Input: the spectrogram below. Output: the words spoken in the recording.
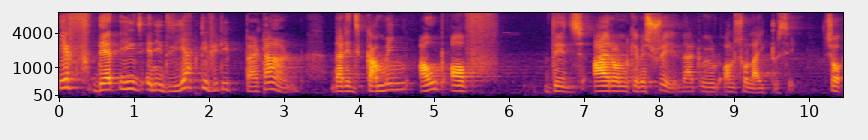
if there is any reactivity pattern that is coming out of this iron chemistry that we would also like to see. So,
